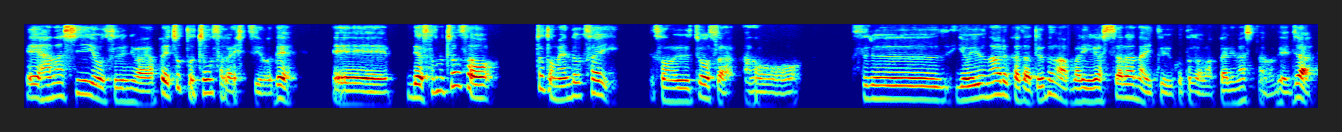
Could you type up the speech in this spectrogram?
えー、話をするには、やっぱりちょっと調査が必要で、えー、でその調査をちょっと面倒くさい、そういう調査、あのする余裕のある方というのがあまりいらっしゃらないということが分かりましたので、じゃあ、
